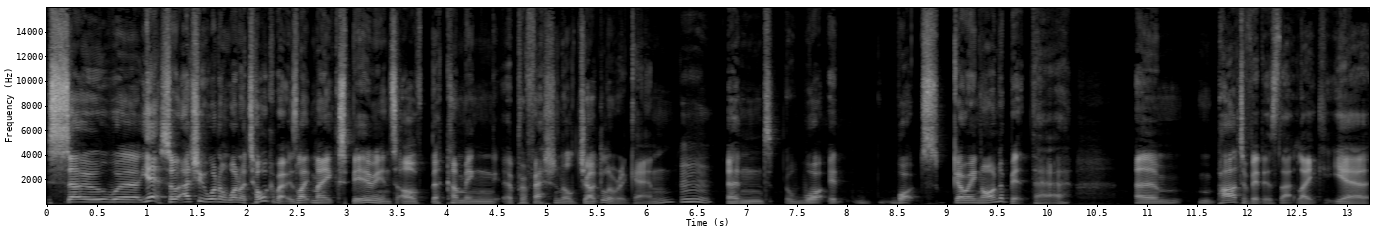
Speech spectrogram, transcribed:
So uh, yeah, so actually, what I want to talk about is like my experience of becoming a professional juggler again, Mm. and what it what's going on a bit there. Um, part of it is that like yeah,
